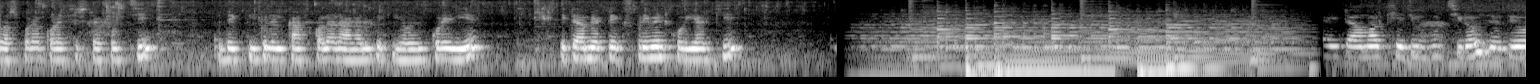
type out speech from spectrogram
রস করা করার চেষ্টা করছি। দেখতেই পেলেন কাঁচকলা রাঙালুকে কীভাবে করে নিয়ে। এটা আমি একটা এক্সপেরিমেন্ট করি আর কি। আমার খেজুর গুড় ছিল, যদিও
